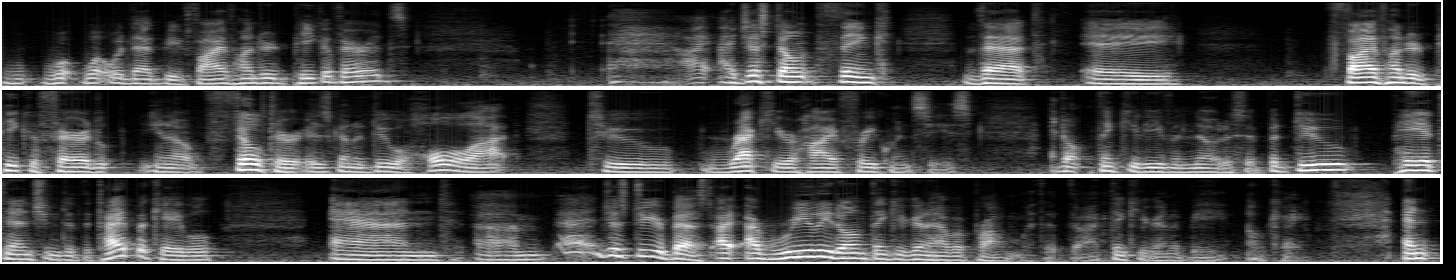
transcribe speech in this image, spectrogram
what, what would that be, 500 picofarads? I, I just don't think that a 500 picofarad you know, filter is going to do a whole lot to wreck your high frequencies. I don't think you'd even notice it. But do pay attention to the type of cable and, um, and just do your best. I, I really don't think you're going to have a problem with it, though. I think you're going to be okay. And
